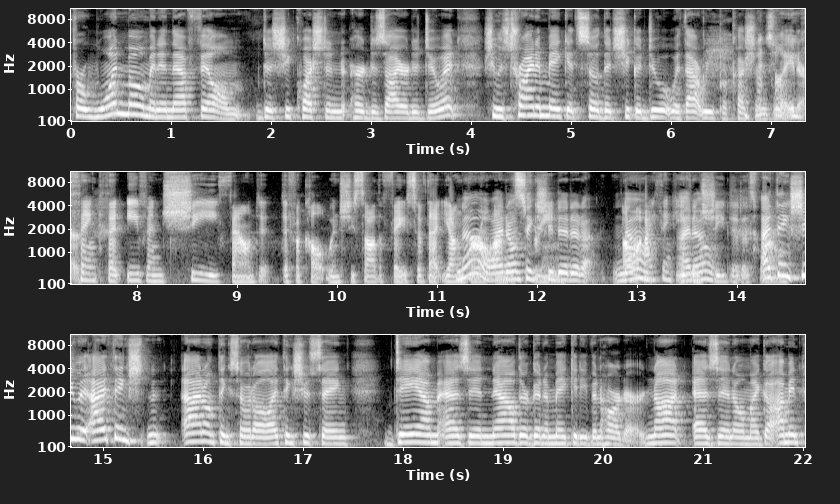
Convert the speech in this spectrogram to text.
for one moment in that film does she question her desire to do it. She was trying to make it so that she could do it without repercussions don't later. I think that even she found it difficult when she saw the face of that young girl? no, I don't think she did it. Uh, oh, no, oh, I think even don't. she did as well. I think she would. I think. She, I don't think so at all. I think she was saying, "Damn," as in now they're going to make it even harder. Not as in, "Oh my god." I mean,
